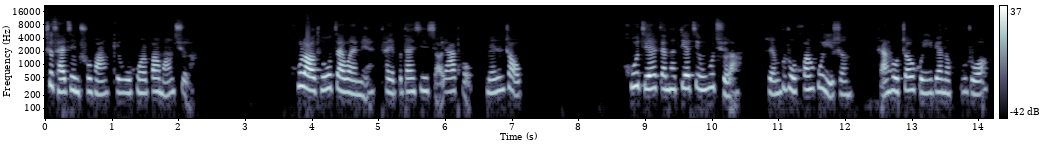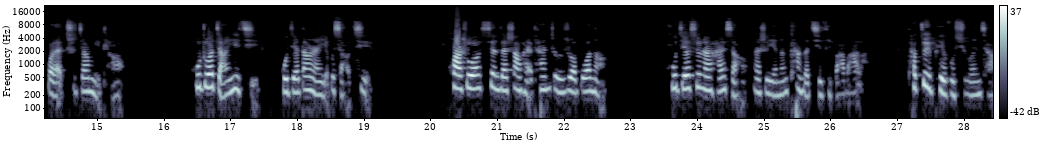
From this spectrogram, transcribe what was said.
这才进厨房给吴红儿帮忙去了。胡老头在外面，他也不担心小丫头没人照顾。胡杰见他爹进屋去了，忍不住欢呼一声，然后招呼一边的胡卓过来吃江米条。胡卓讲义气，胡杰当然也不小气。话说现在上海滩正热播呢，胡杰虽然还小，但是也能看个七七八八了。他最佩服许文强，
